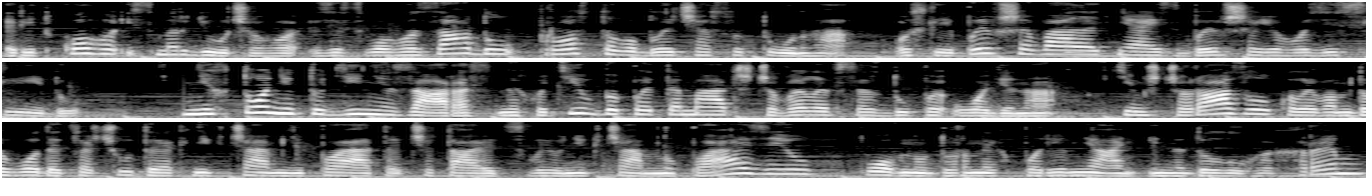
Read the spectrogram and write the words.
рідкого і смердючого, зі свого заду просто в обличчя сутунга, осліпивши велетня і збивши його зі сліду. Ніхто ні тоді, ні зараз не хотів би пити мед, що вилився з дупи Одіна. Втім, щоразу, коли вам доводиться чути, як нікчемні поети читають свою нікчемну поезію, повну дурних порівнянь і недолугих рим,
